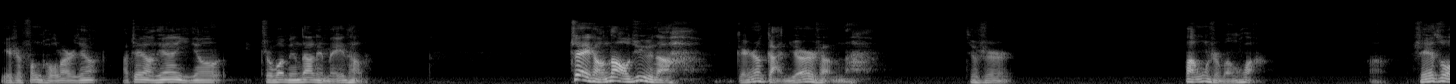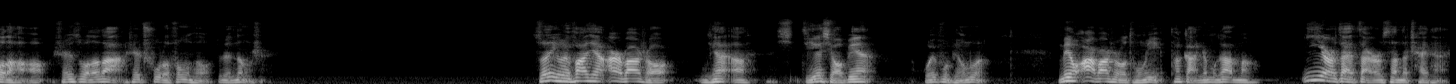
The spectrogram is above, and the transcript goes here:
也是风口浪尖啊。这两天已经直播名单里没他了。这场闹剧呢，给人感觉是什么呢？就是办公室文化啊。谁做的好，谁做的大，谁出了风头就得弄谁。所以你会发现，二把手，你看啊，底下小编回复评论，没有二把手的同意，他敢这么干吗？一而再，再而三的拆台，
